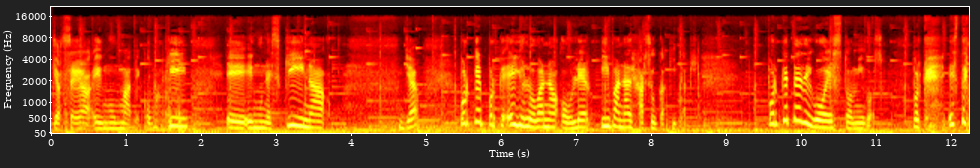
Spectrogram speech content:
ya sea en un mate como aquí, eh, en una esquina, ¿ya? ¿Por qué? Porque ellos lo van a oler y van a dejar su caquita aquí. ¿Por qué te digo esto, amigos? Porque este,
